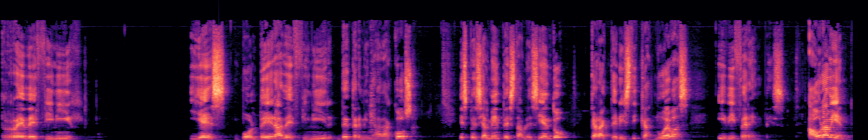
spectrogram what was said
redefinir. Y es volver a definir determinada cosa, especialmente estableciendo características nuevas y diferentes. Ahora bien,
